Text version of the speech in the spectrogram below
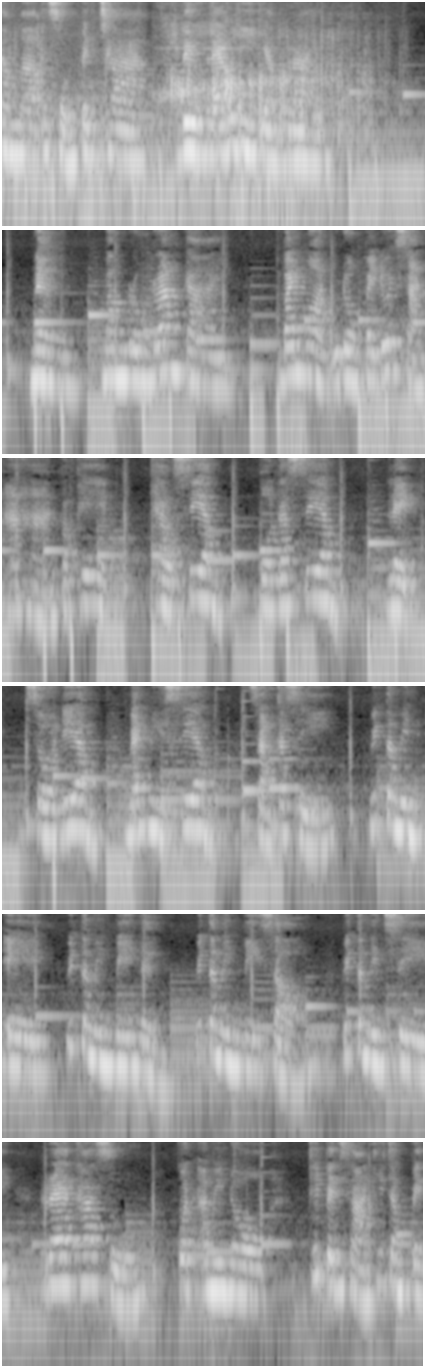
นำมาผสมเป็นชา ดื่มแล้วดีอย่างไร 1. บำรุงร่างกาย ใบหม่อนอุดมไปด้วยสารอาหารประเภท แคลเซียม โพแทสเซียม เหล็ก โซเดียม แมกนีเซียม สังกะสี วิตามิน A วิตามิน B1 วิตามิน B2 วิตามิน C แร่ธาตุสูงกรดอะมิโน ที่เป็นสารที่จำเป็น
